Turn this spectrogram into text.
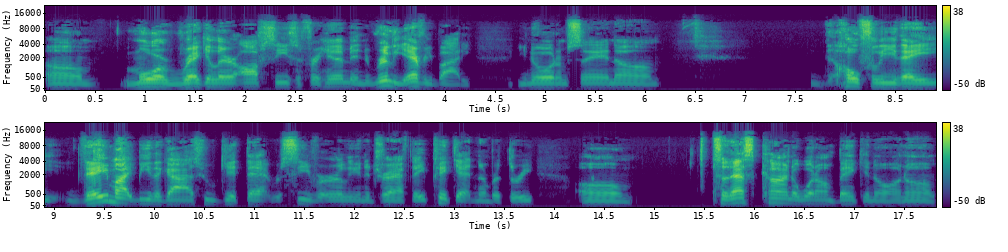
Um more regular off season for him and really everybody. You know what I'm saying? Um hopefully they they might be the guys who get that receiver early in the draft. They pick at number three. Um so that's kind of what I'm banking on. Um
